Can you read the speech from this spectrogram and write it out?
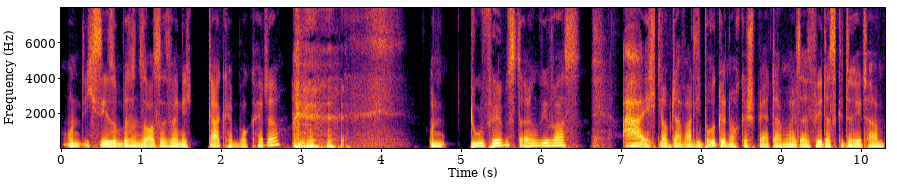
und ich sehe so ein bisschen so aus, als wenn ich gar keinen Bock hätte. Und du filmst da irgendwie was? Ah, ich glaube, da war die Brücke noch gesperrt damals, als wir das gedreht haben.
